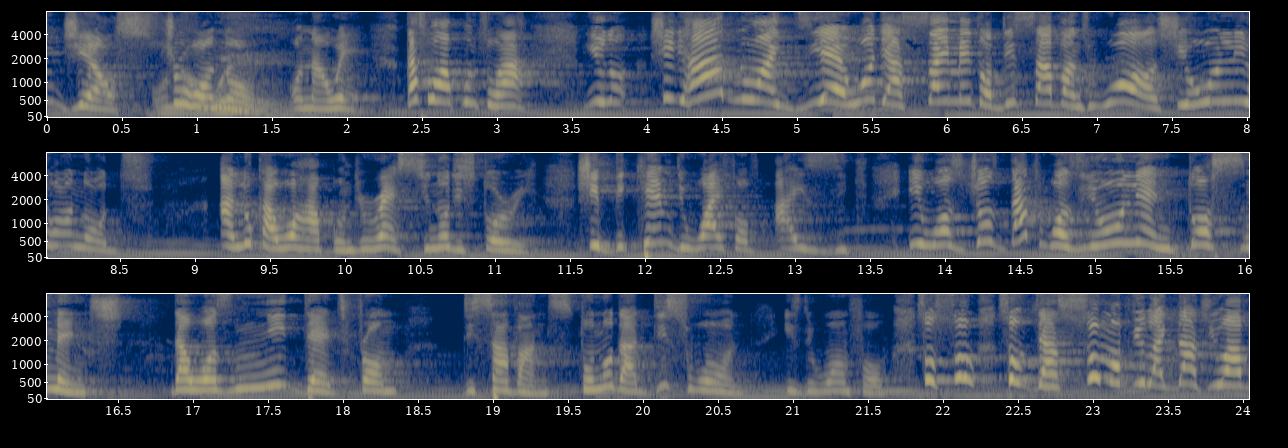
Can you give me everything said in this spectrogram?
angels on through honor, Unaware. unaware. That's what happened to her. You know, she had no idea what the assignment of this servant was. She only honored. And look at what happened. The rest, you know the story. She became the wife of Isaac. It was just that was the only endorsement that was needed from the servants to know that this one is the one for. So, so, so there are some of you like that. You have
